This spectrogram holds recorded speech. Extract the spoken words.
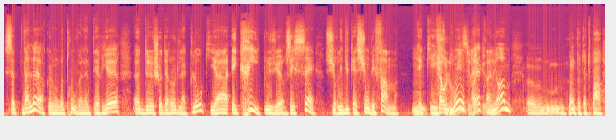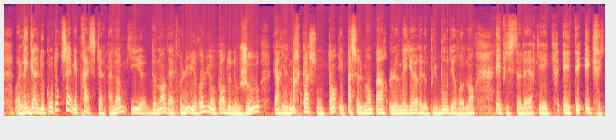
cette valeur que l'on retrouve à l'intérieur de Choderlos de Laclos, qui a écrit plusieurs essais sur l'éducation des femmes. Mmh. et qui Charles se montre être que, un oui. homme, euh, bon peut-être pas l'égal de Condorcet, mais presque, un homme qui euh, demande à être lu et relu encore de nos jours, car il marqua son temps, et pas seulement par le meilleur et le plus beau des romans épistolaires qui a été écrits.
